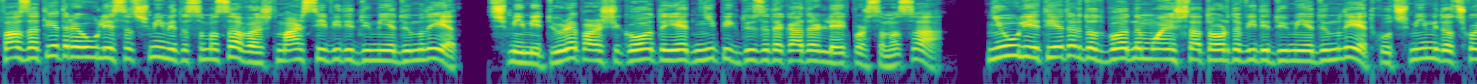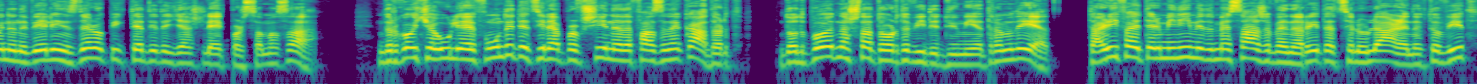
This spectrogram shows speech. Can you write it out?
Faza tjetër e uljes së çmimit të SMS-ve është marsi i vitit dy mijë e dymbëdhjetë. Çmimi i tyre parashikohet të jetë një pikë dyzet e katër lekë për SMS. Një ulje tjetër do të bëhet në muajin shtator të vitit dy mijë e dymbëdhjetë, ku çmimi do të shkojë në nivelin zero pikë tetëdhjetë e gjashtë lekë për SMS. Ndërkohë që ulja e fundit, e cila përfshin edhe fazën e katërt, do të bëhet në shtator të vitit dy mijë e trembëdhjetë. Tarifa e terminimit të mesazheve në rrjetet celulare në këtë vit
